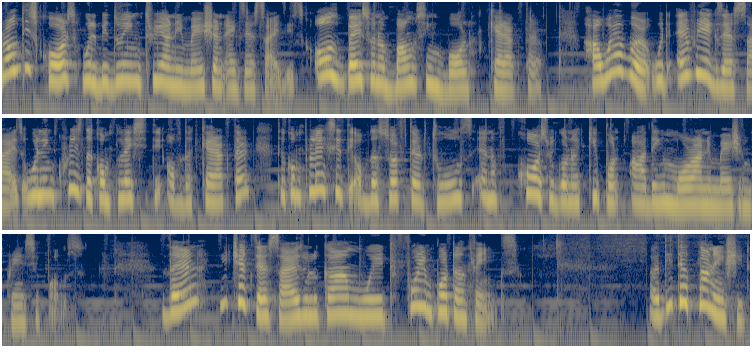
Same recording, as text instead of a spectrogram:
Throughout this course, we'll be doing three animation exercises, all based on a bouncing ball character. However, with every exercise, we'll increase the complexity of the character, the complexity of the software tools, and of course, we're gonna keep on adding more animation principles. Then, each exercise will come with four important things. A detailed planning sheet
